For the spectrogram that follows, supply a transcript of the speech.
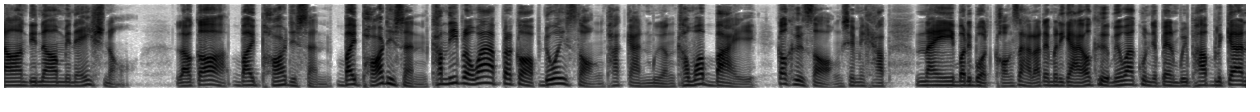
non-denominational แล้วก็ bipartisan bipartisan คำนี้แปลว่าประกอบด้วยสองพรรคการเมืองคำว่า bi ก็คือสองใช่ไหมครับ ในบริบทของสหรัฐอเมริกาก็คือไม่ว่าคุณจะเป็น republican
